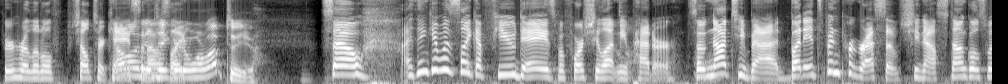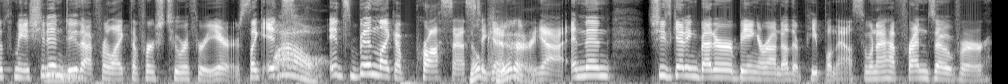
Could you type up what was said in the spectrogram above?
through her little shelter case, How long and did it take her like, to warm up to you? so I think it was like a few days before she let me pet her. So oh. not too bad, but it's been progressive. She now snuggles with me. She didn't do mm. that for like the first two or three years. Like it's Wow. it's been like a process No to get her. Yeah, and then she's getting better being around other people now. So when I have friends over.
